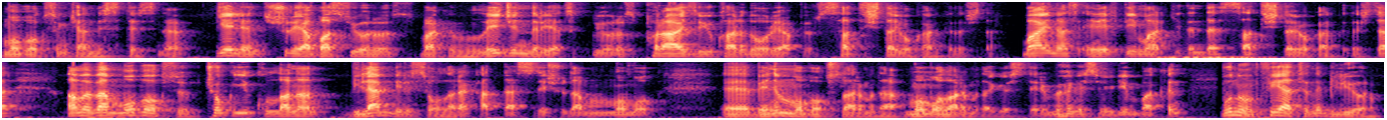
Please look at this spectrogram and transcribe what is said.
Mobox'un kendi sitesine. Gelin şuraya basıyoruz. Bakın Legendary'e tıklıyoruz. Price'ı yukarı doğru yapıyoruz. Satışta yok arkadaşlar. Binance NFT marketinde satışta yok arkadaşlar. Ama ben Mobox'u çok iyi kullanan, bilen birisi olarak hatta size şurada Momo e, benim Mobox'larımı da, Momo'larımı da göstereyim öyle söyleyeyim bakın. Bunun fiyatını biliyorum.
